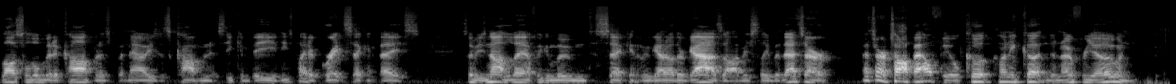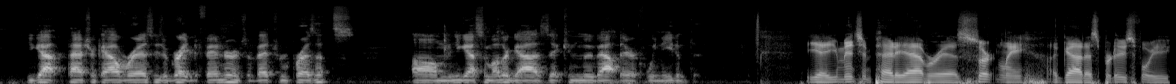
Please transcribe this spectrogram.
lost a little bit of confidence, but now he's as confident as he can be, and he's played a great second base. So if he's not left, we can move him to second. We've got other guys, obviously, but that's our that's our top outfield: Cook, Honeycutt, and D'Onofrio, and you got Patrick Alvarez, who's a great defender. It's a veteran presence, um, and you got some other guys that can move out there if we need them to. Yeah, you mentioned Patty Alvarez, certainly a guy that's produced for you.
